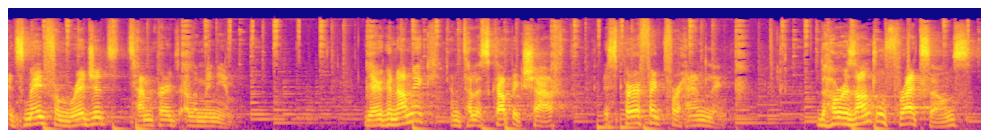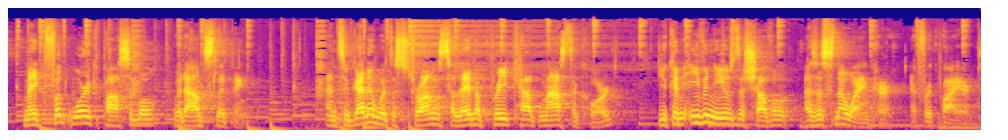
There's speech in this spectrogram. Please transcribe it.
It's made from rigid, tempered aluminium. The ergonomic and telescopic shaft is perfect for handling. The horizontal thread zones make footwork possible without slipping. And together with the strong Salewa pre-cut master cord, you can even use the shovel as a snow anchor if required.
